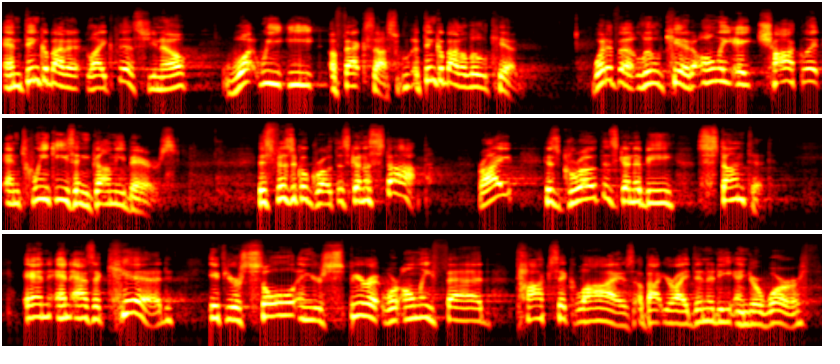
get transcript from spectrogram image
and think about it like this, you know, what we eat affects us. Think about a little kid. What if a little kid only ate chocolate and Twinkies and gummy bears? His physical growth is going to stop, right? His growth is going to be stunted. And, and as a kid, if your soul and your spirit were only fed toxic lies about your identity and your worth,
